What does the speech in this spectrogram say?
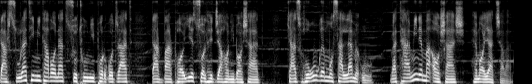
در صورتی می تواند ستونی پرقدرت در برپایی صلح جهانی باشد که از حقوق مسلم او و تأمین معاشش حمایت شود.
